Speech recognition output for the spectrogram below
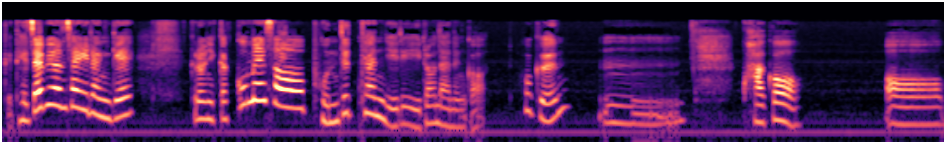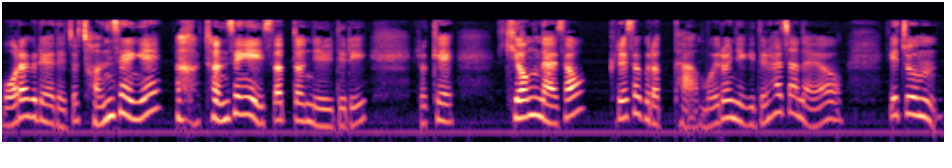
그 대자뷰 현상이란 게 그러니까 꿈에서 본 듯한 일이 일어나는 것 혹은 음 과거 어, 뭐라 그래야 되죠? 전생에, 전생에 있었던 일들이 이렇게 기억나서 그래서 그렇다. 뭐 이런 얘기들 하잖아요. 이게 좀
